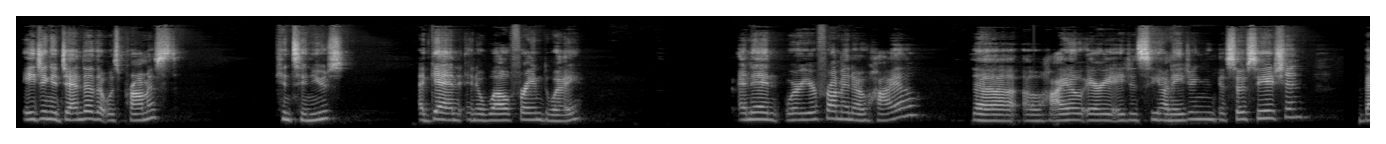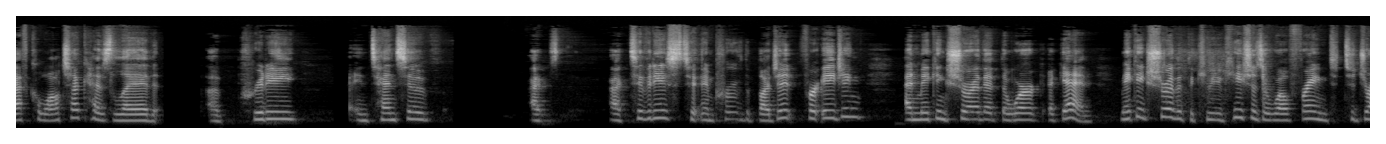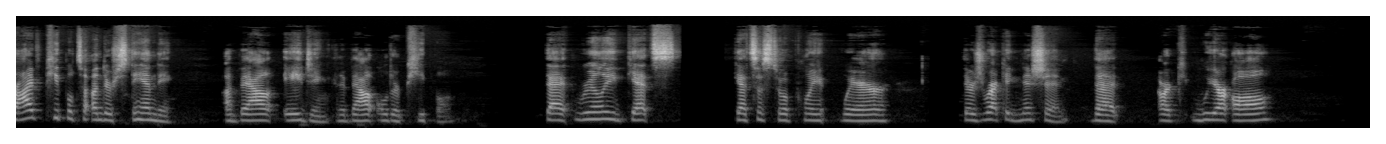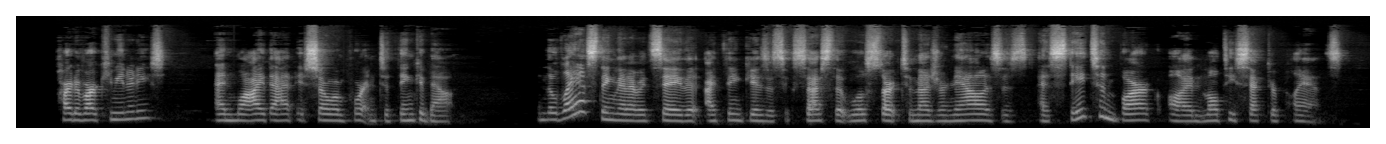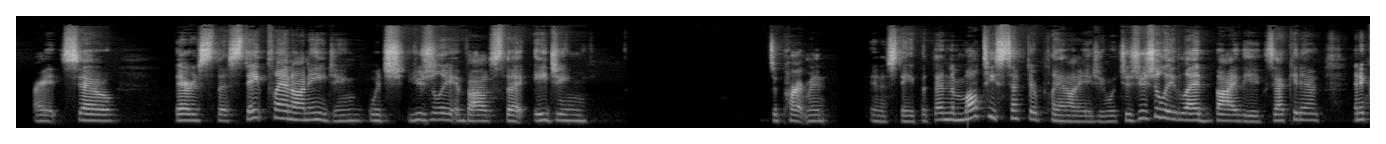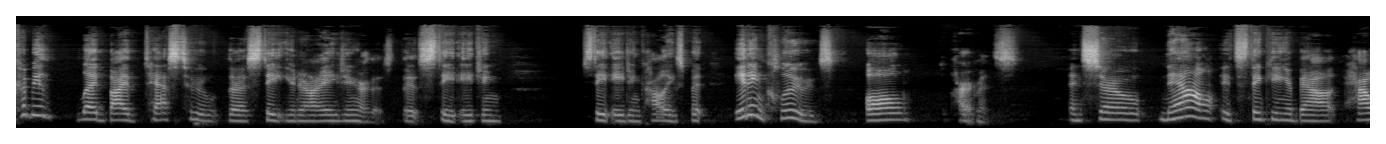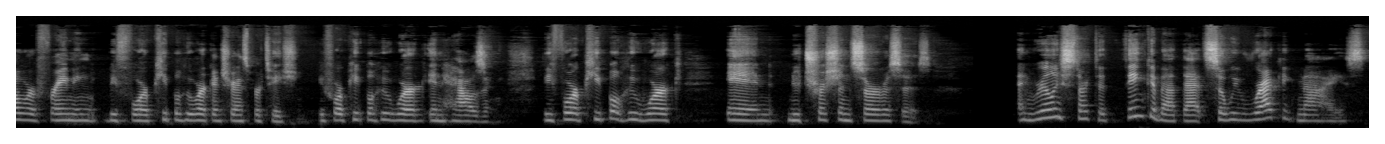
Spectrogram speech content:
aging agenda that was promised continues, again, in a well framed way. And then where you're from in Ohio, the Ohio Area Agency on Aging Association, Beth Kowalczyk has led a pretty intensive act- activities to improve the budget for aging and making sure that the work, again, making sure that the communications are well framed to drive people to understanding about aging and about older people that really gets gets us to a point where there's recognition that our we are all part of our communities and why that is so important to think about. And the last thing that I would say that I think is a success that we'll start to measure now is, is as states embark on multi-sector plans, right? So there's the state plan on aging, which usually involves the aging department in a state, but then the multi sector plan on aging, which is usually led by the executive, and it could be led by tasks to the state unit on aging or the, the state aging state aging colleagues, but it includes all departments. And so now it's thinking about how we're framing before people who work in transportation, before people who work in housing, before people who work in nutrition services, and really start to think about that so we recognize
